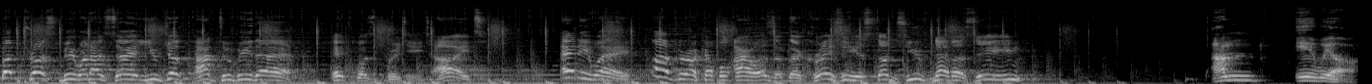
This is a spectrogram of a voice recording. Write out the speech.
But trust me when I say you just had to be there. It was pretty tight. Anyway, after a couple hours of the craziest stunts you've never seen, And here we are,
